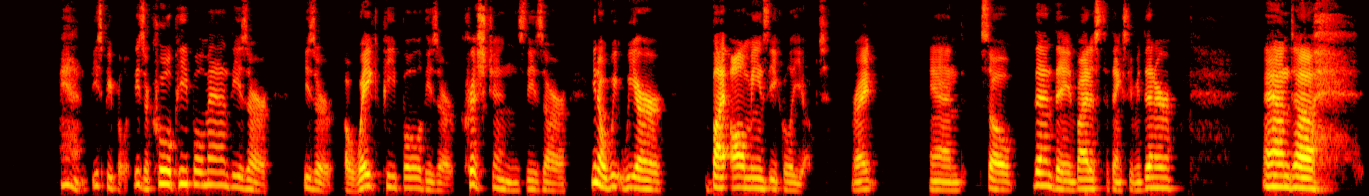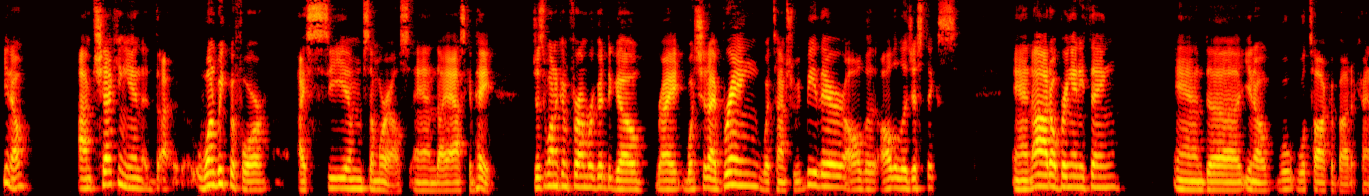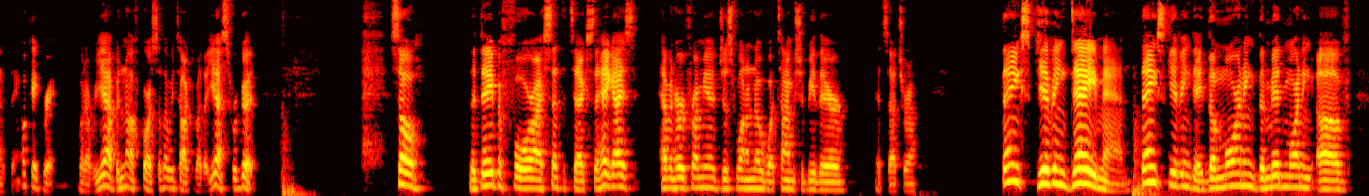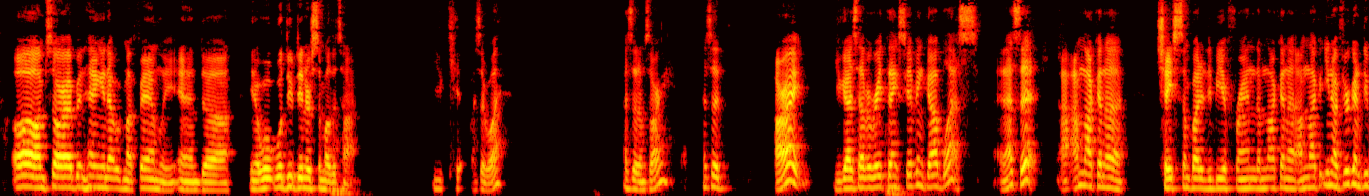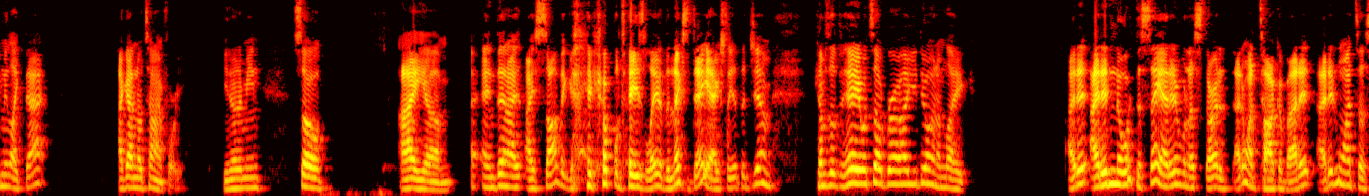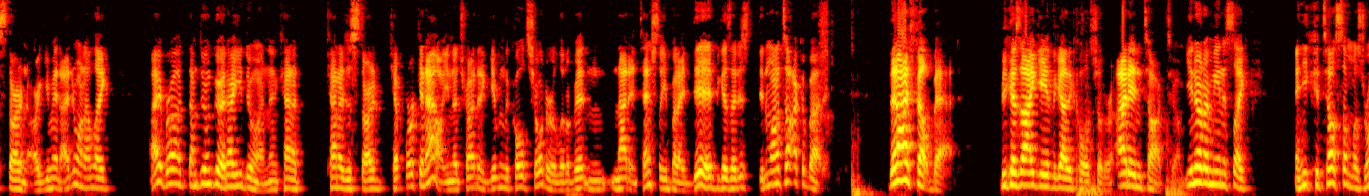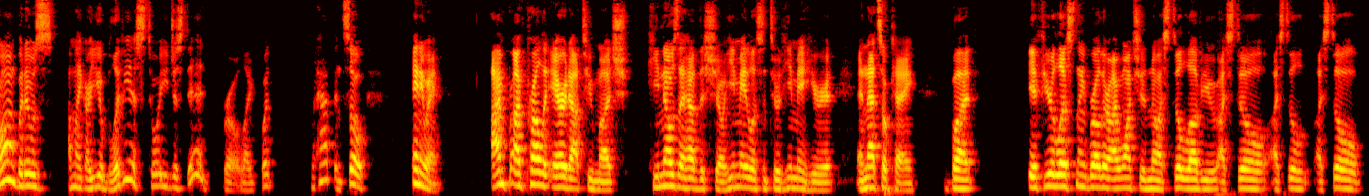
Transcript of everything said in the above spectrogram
man these people these are cool people man. These are these are awake people. These are christians. These are you know we we are by all means equally yoked right? And so then they invite us to Thanksgiving dinner. And, uh, you know, I'm checking in uh, one week before I see him somewhere else and I ask him, Hey, just want to confirm we're good to go, right? What should I bring? What time should we be there? All the, all the logistics and, ah, don't bring anything. And, uh, you know, we'll, we'll talk about it kind of thing. Okay, great. Whatever. Yeah, but no, of course. I thought we talked about that. Yes, we're good. So the day before I sent the text, say, Hey guys, haven't heard from you. Just want to know what time should be there etc thanksgiving day man. Thanksgiving day. The morning the mid-morning of oh i'm sorry i've been hanging out with my family and uh you know we'll, we'll do dinner some other time. You kid i said what? I said i'm sorry? I said all right. You guys have a great thanksgiving. God bless. And that's it. I, i'm not gonna chase somebody to be a friend. I'm not gonna i'm not you know if you're gonna do me like that i got no time for you. You know what i mean so I um and then I, I saw the guy a couple days later, the next day actually at the gym, comes up to hey, what's up, bro? How you doing? I'm like, I didn't I didn't know what to say. I didn't want to start I didn't want to talk about it. I didn't want to start an argument. I didn't want to like "Hi, bro, I'm doing good. How you doing?" And kind of kind of just started kept working out. You know, tried to give him the cold shoulder a little bit, and not intentionally, but I did because I just didn't want to talk about it. Then I felt bad because I gave the guy the cold shoulder. I didn't talk to him. You know what I mean? It's like, and he could tell something was wrong, but it was. I'm like, are you oblivious to what you just did, bro? Like, what what happened? So, anyway, I'm I've probably aired out too much. He knows I have this show. He may listen to it. He may hear it, and that's okay. But if you're listening, brother, I want you to know I still love you. I still, I still, I still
